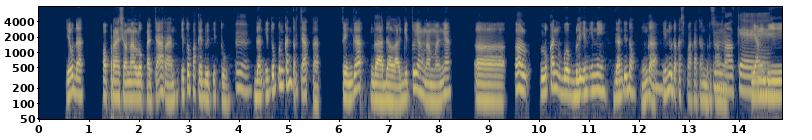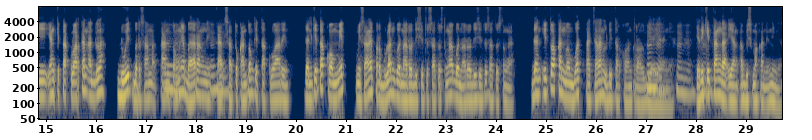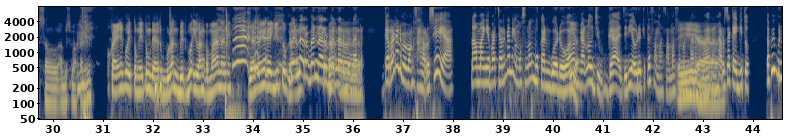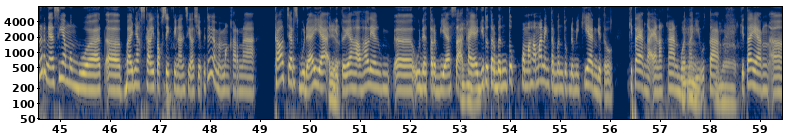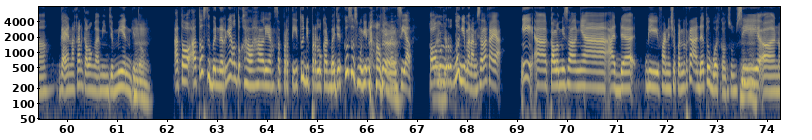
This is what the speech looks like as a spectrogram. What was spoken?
ya udah operasional lu pacaran itu pakai duit itu Mm. dan itu pun kan tercatat sehingga nggak ada lagi tuh yang namanya eh "Oh, lu kan gue beliin ini, ganti dong." Enggak, Mhm. ini udah kesepakatan Hmm, bersama. oke. Yang di yang kita keluarkan adalah duit bersama, kantongnya bareng nih, ka Mhm. satu kantong kita keluarin dan kita komit misalnya per bulan gue naruh di situ satu setengah, gue naruh di situ satu setengah, dan itu akan membuat pacaran lebih terkontrol Mhm, biayanya. mhm, Jadi mhm. kita nggak yang abis makan ini nyesel, abis makan ini, kok kayaknya gue hitung-hitung akhir bulan duit gue hilang ke mana nih? Biasanya kayak gitu kan. Bener bener bener Heeh. bener. Karena kan memang seharusnya ya namanya pacaran kan yang mau seneng bukan gua doang Iya. kan lo juga. Jadi ya udah kita sama-sama seneng Iya. bareng-bareng. Harusnya kayak gitu. Tapi bener gak sih yang membuat eh, banyak sekali toxic financial shape itu ya memang karena cultures budaya Iya. gitu ya hal-hal yang eh, udah terbiasa Mm-mm. kayak gitu terbentuk pemahaman yang terbentuk demikian gitu kita yang nggak enakan buat Mm-mm, nagih utang Bener. kita yang eh, nggak enakan kalau nggak minjemin gitu Mm-mm. atau atau sebenarnya untuk hal-hal yang seperti itu diperlukan budget khusus mungkin dalam Nah, finansial. Kalau menurut lo gimana? Misalnya kayak nih eh, kalau misalnya ada di financial planner kan ada tuh buat konsumsi eh, 60%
